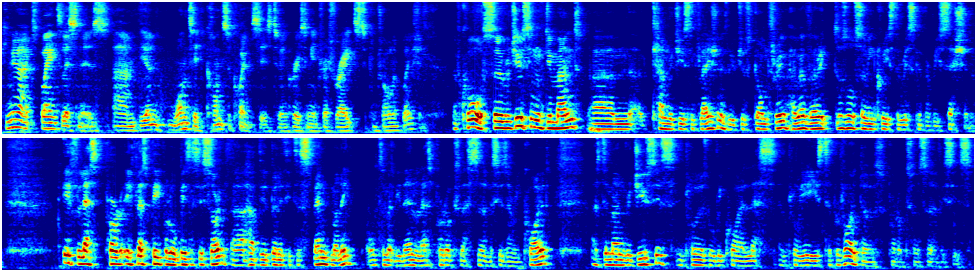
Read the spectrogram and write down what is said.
can you now explain to listeners um, the unwanted consequences to increasing interest rates to control inflation? Of course, so reducing demand um, can reduce inflation, as we've just gone through. However, it does also increase the risk of a recession. If less if less people or businesses, sorry, uh, have the ability to spend money, ultimately then less products, less services are required. As demand reduces, employers will require less employees to provide those products and services.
